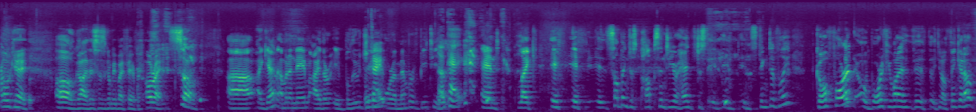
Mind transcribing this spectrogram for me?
Okay. Oh god, this is gonna be my favorite. All right. So uh, again, I'm gonna name either a Blue Jay Okay. or a member of BTS. Okay. And like, if if it- something just pops into your head, just in, in- instinctively, go for it. Or, or if you want to, you know, think it out,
